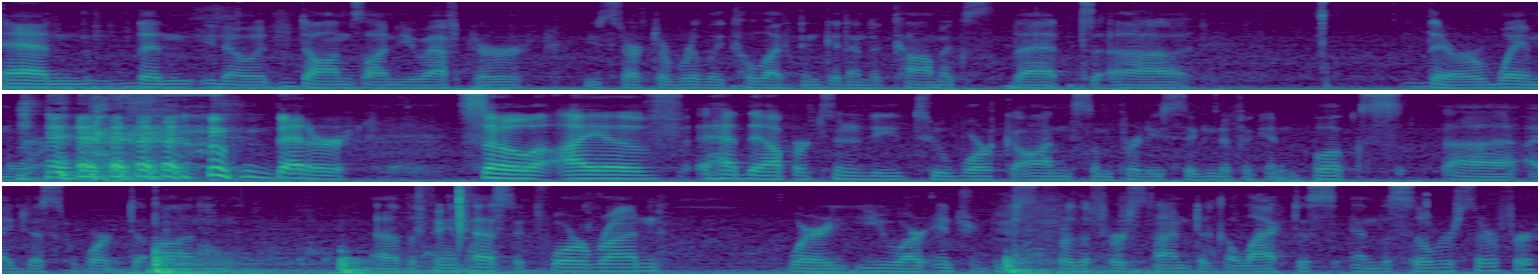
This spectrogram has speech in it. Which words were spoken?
And then you know it dawns on you after you start to really collect and get into comics that uh, there are way more better. So I have had the opportunity to work on some pretty significant books. Uh, I just worked on uh, the Fantastic Four run, where you are introduced for the first time to Galactus and the Silver Surfer.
